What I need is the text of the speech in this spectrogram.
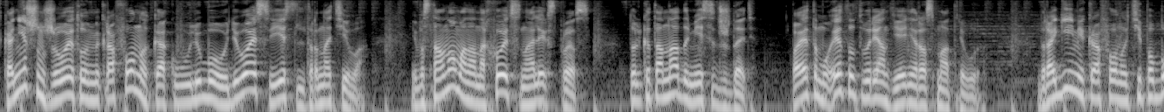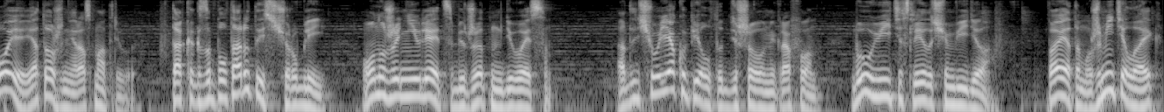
Конечно же, у этого микрофона, как у любого девайса, есть альтернатива. И в основном она находится на AliExpress. Только там надо месяц ждать. Поэтому этот вариант я не рассматриваю. Дорогие микрофоны типа боя я тоже не рассматриваю так как за полторы тысячи рублей он уже не является бюджетным девайсом. А для чего я купил этот дешевый микрофон, вы увидите в следующем видео. Поэтому жмите лайк,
